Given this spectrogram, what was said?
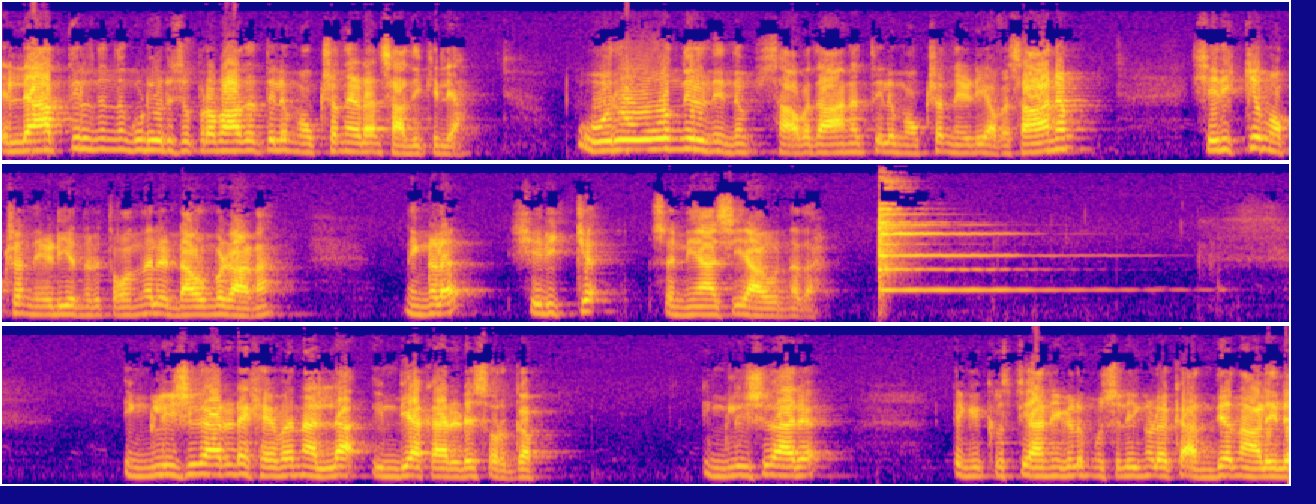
എല്ലാത്തിൽ നിന്നും കൂടി ഒരു സുപ്രഭാതത്തിൽ മോക്ഷം നേടാൻ സാധിക്കില്ല. ഓരോന്നിൽ നിന്നും സാവധാനത്തിൽ മോക്ഷം നേടി അവസാനം ശരിക്കും മോക്ഷം നേടി എന്നൊരു തോന്നൽ ഉണ്ടാവുമ്പോഴാണ് നിങ്ങൾ ശരിക്ക് സന്യാസിയാവുന്നത്. ഇംഗ്ലീഷുകാരുടെ ഹെവൻ അല്ല ഇന്ത്യക്കാരുടെ സ്വർഗം ഇംഗ്ലീഷുകാർ അല്ലെങ്കിൽ ക്രിസ്ത്യാനികളും മുസ്ലിങ്ങളും ഒക്കെ അന്ത്യനാളിൽ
